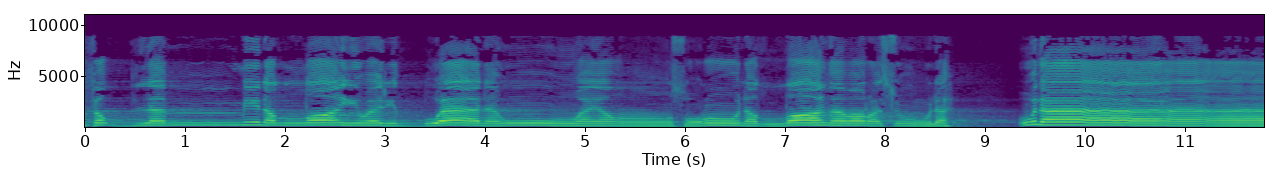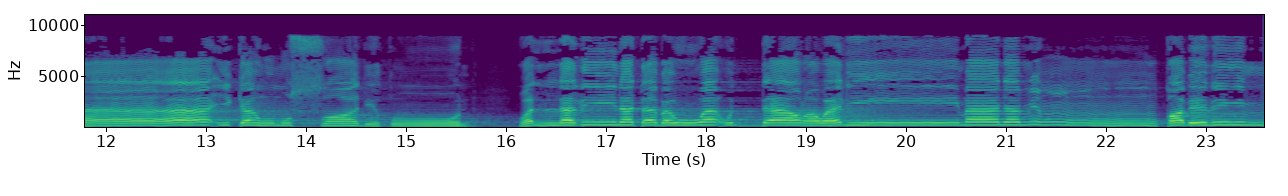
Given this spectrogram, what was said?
فضلا من الله ورضوانا وينصرون الله ورسوله. أولئك هم الصادقون. والذين تبوأوا الدار والإيمان من قبلهم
